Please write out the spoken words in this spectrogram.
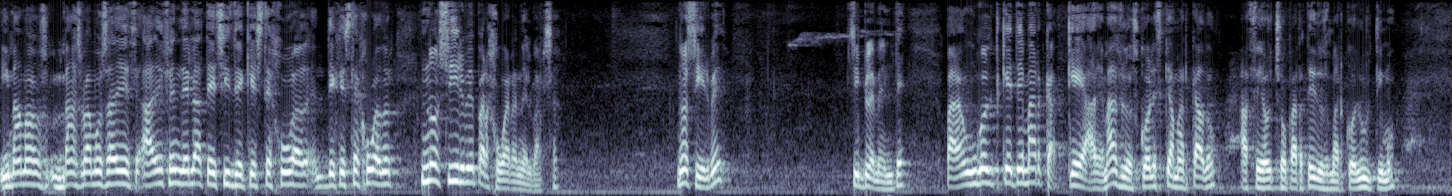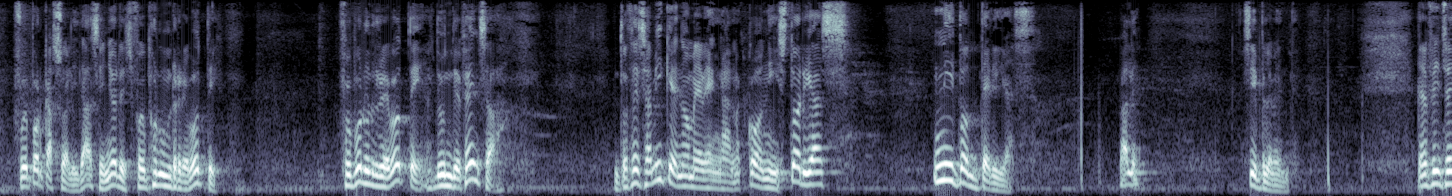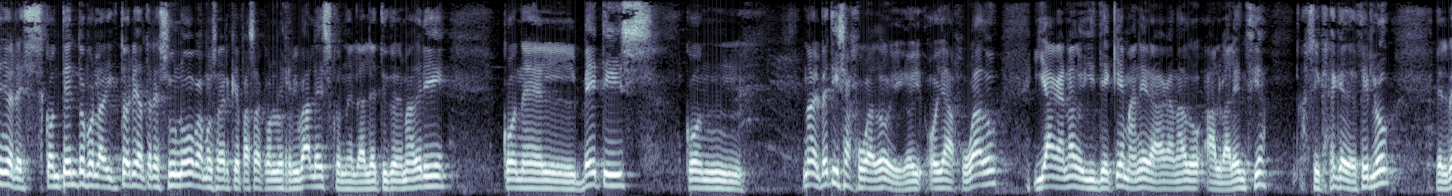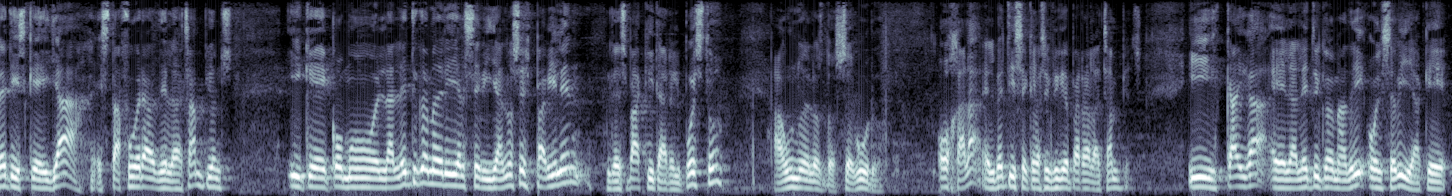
Y más vamos a, a defender la tesis de que, este jugador, de que este jugador no sirve para jugar en el Barça. No sirve. Simplemente. Para un gol que te marca, que además los goles que ha marcado, hace ocho partidos marcó el último, fue por casualidad, señores, fue por un rebote. Fue por un rebote de un defensa. Entonces a mí que no me vengan con historias ni tonterías. ¿Vale? Simplemente. En fin, señores, contento por la victoria 3-1. Vamos a ver qué pasa con los rivales, con el Atlético de Madrid, con el Betis, con no, el Betis ha jugado hoy, hoy, ha jugado y ha ganado y de qué manera ha ganado al Valencia, así que hay que decirlo. El Betis que ya está fuera de la Champions y que como el Atlético de Madrid y el Sevilla no se espabilen, les va a quitar el puesto a uno de los dos, seguro. Ojalá el Betis se clasifique para la Champions y caiga el Atlético de Madrid o el Sevilla, que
